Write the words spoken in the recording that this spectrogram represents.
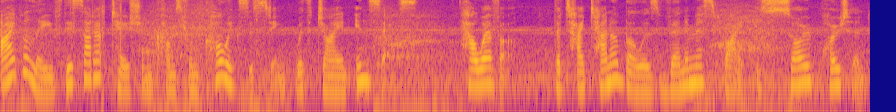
I believe this adaptation comes from coexisting with giant insects. However, the Titanoboa's venomous bite is so potent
